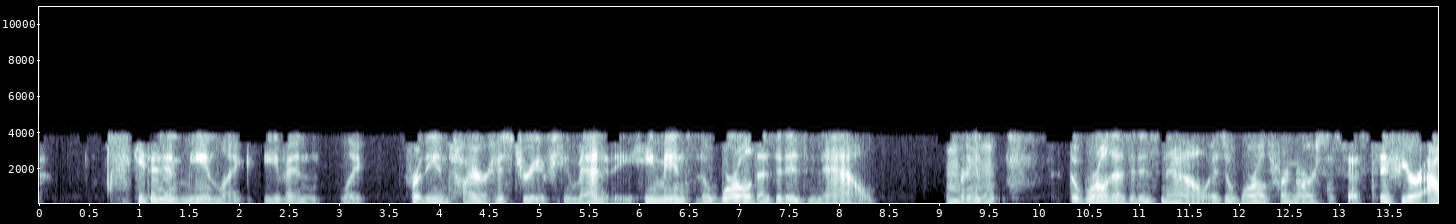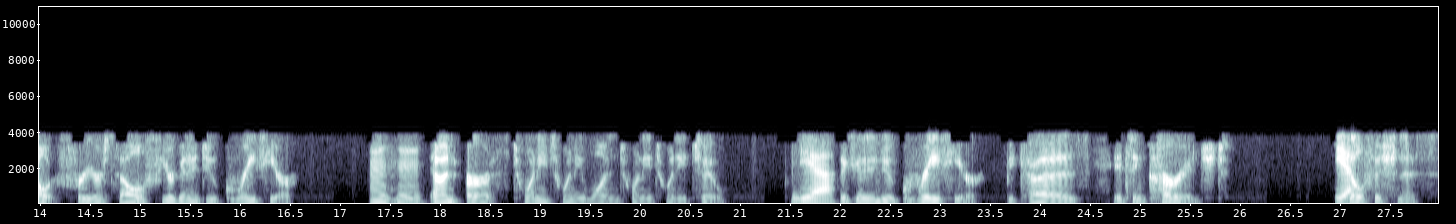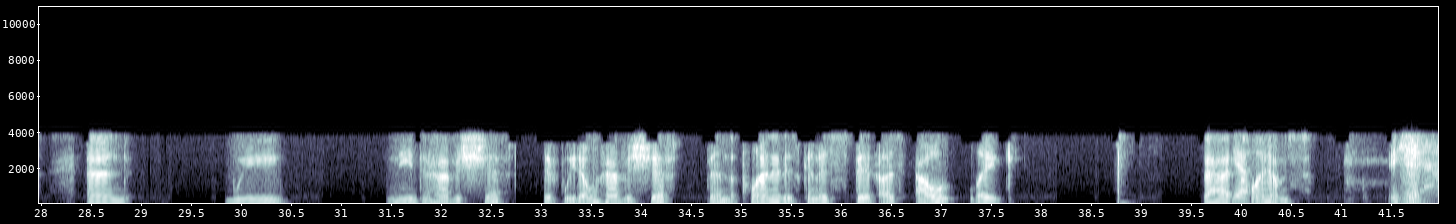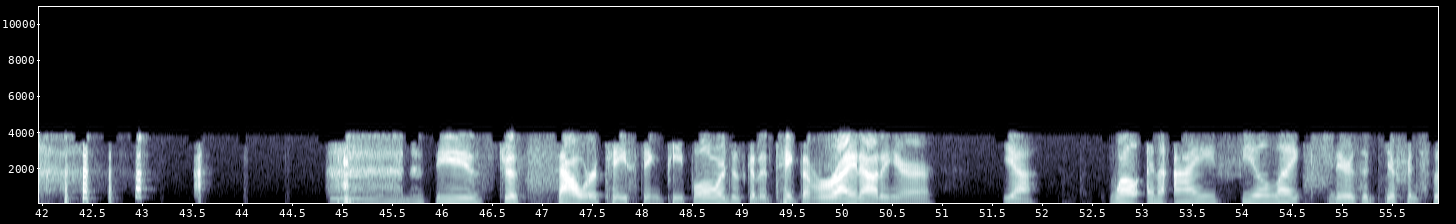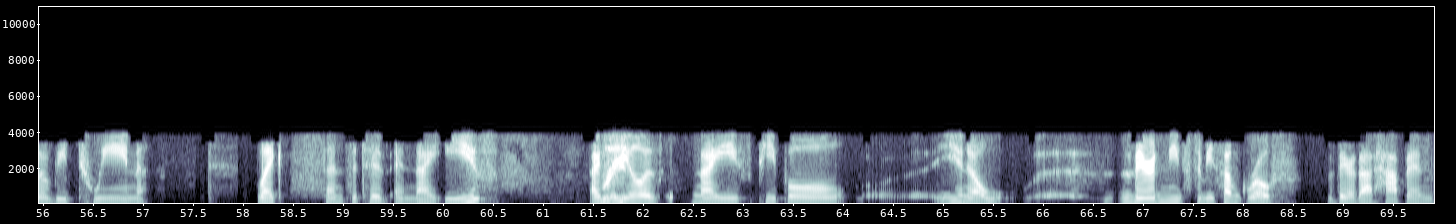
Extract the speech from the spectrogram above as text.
He didn't mean like even like for the entire history of humanity. He means the world as it is now. right? Mhm. the world as it is now is a world for narcissists. If you're out for yourself, you're going to do great here Mhm. on Earth 2021, 2022. Yeah. You're going to do great here because it's encouraged Yeah. selfishness. And we need to have a shift. If we don't have a shift, then the planet is going to spit us out like bad Yes. clams. Yeah. These just sour tasting people, we're just going to take them right out of here. Yeah. Well, and I feel like there's a difference though between like sensitive and naive. I Right. feel as naive people, you know, there needs to be some growth there that happens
